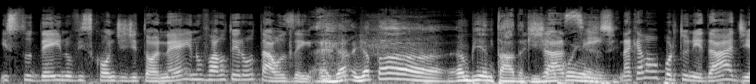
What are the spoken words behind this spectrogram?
Estudei no Visconde de Torné e no Walter Othausen. É, já, já tá ambientada aqui, já, já conhece. Sim. Naquela oportunidade,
